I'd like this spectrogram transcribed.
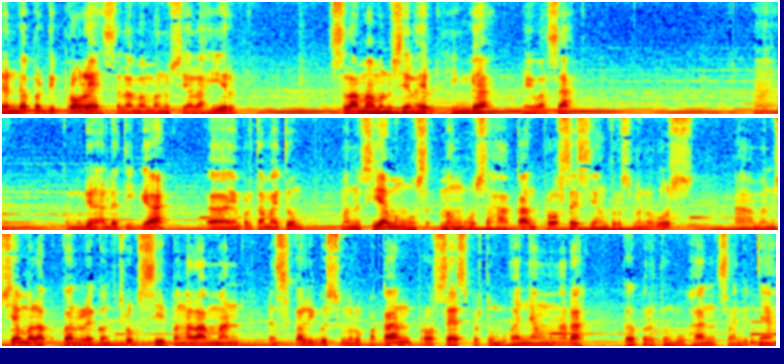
dan dapat diperoleh selama manusia lahir selama manusia lahir hingga dewasa. Nah, kemudian ada tiga. Eh, yang pertama itu manusia mengusahakan proses yang terus menerus. Nah, manusia melakukan rekonstruksi pengalaman dan sekaligus merupakan proses pertumbuhan yang mengarah ke pertumbuhan selanjutnya.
